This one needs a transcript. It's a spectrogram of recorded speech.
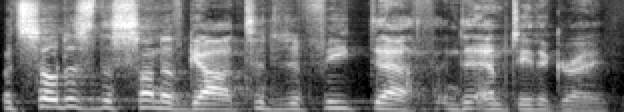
but so does the Son of God to defeat death and to empty the grave.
